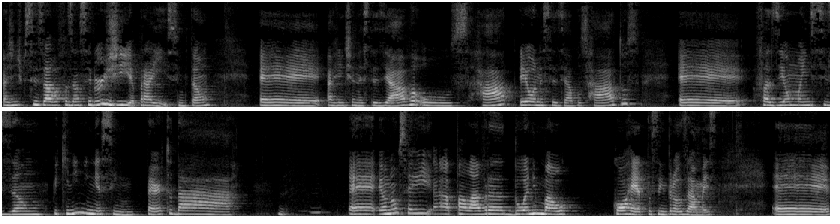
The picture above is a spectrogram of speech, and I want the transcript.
a gente precisava fazer uma cirurgia para isso. Então, é, a gente anestesiava os ratos, eu anestesiava os ratos, é, fazia uma incisão pequenininha, assim, perto da. É, eu não sei a palavra do animal correta, assim, para usar, mas é,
